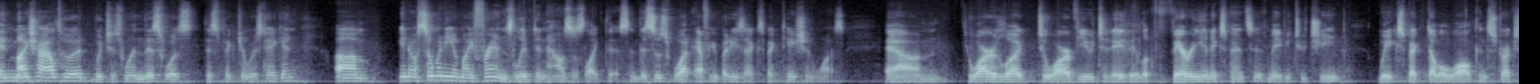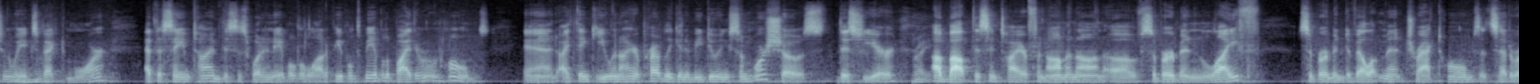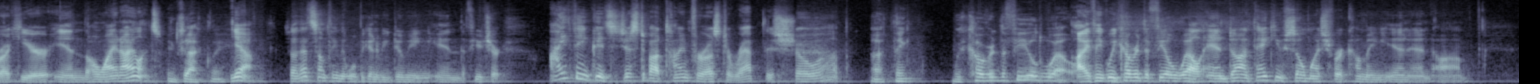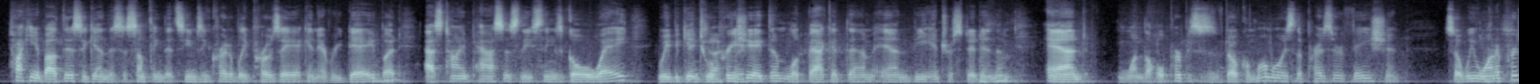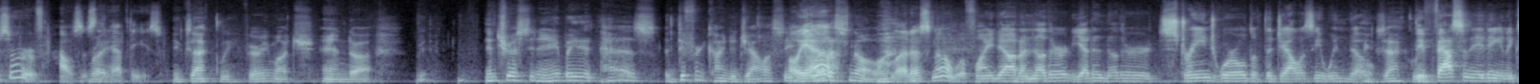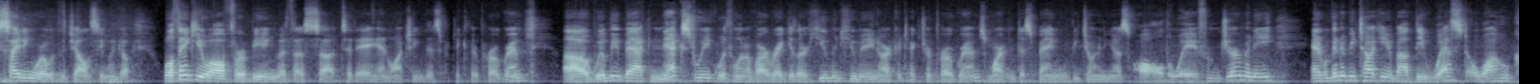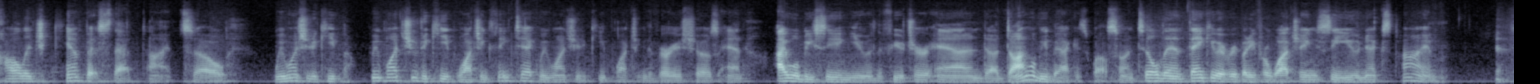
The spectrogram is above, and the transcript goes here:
in my childhood, which is when this was this picture was taken, um, you know, so many of my friends lived in houses like this, and this is what everybody's expectation was. Um, to our look, to our view today, they look very inexpensive, maybe too cheap. We expect double wall construction. We expect more. At the same time, this is what enabled a lot of people to be able to buy their own homes. And I think you and I are probably going to be doing some more shows this year Right. about this entire phenomenon of suburban life, suburban development, tract homes, et cetera, here in the Hawaiian Islands. Exactly. Yeah, so that's something that we'll be going to be doing in the future. I think it's just about time for us to wrap this show up. I think we covered the field well. I think we covered the field well. And Don, thank you so much for coming in and um, talking about this. Again, this is something that seems incredibly prosaic and everyday, but as time passes, these things go away. We begin to appreciate them, look back at them, and be interested in them. And one of the whole purposes of Docomomo is the preservation. So we want to preserve houses Right. that have these. Exactly, very much. And uh, interested in anybody that has a different kind of jealousy, Oh yeah. let us know. Let us know. We'll find out another, yet another strange world of the jealousy window. Exactly. The fascinating and exciting world of the jealousy window. Well, thank you all for being with us uh, today and watching this particular program. Uh, we'll be back next week with one of our regular Human Humane Architecture programs. Martin Despang will be joining us all the way from Germany, and we're going to be talking about the West Oahu College campus that time. So we want you to keep we want you to keep watching Think Tech. We want you to keep watching the various shows, and I will be seeing you in the future, and uh, Don will be back as well. So until then, thank you everybody for watching. See you next time. Yes.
